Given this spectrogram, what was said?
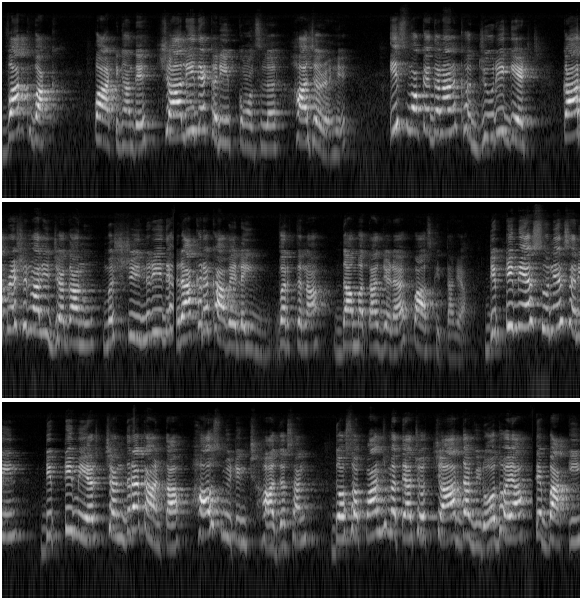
ਵੱਖ-ਵੱਖ ਪਾਰਟੀਆਂ ਦੇ 40 ਦੇ ਕਰੀਬ ਕੌਂਸਲਰ ਹਾਜ਼ਰ ਰਹੇ। ਇਸ ਮੌਕੇ ਦੌਰਾਨ ਖਜੂਰੀ ਗੇਟ ਕਾਰਪੋਰੇਸ਼ਨ ਵਾਲੀ ਜਗ੍ਹਾ ਨੂੰ ਮਸ਼ੀਨਰੀ ਦੇ ਰੱਖ ਰਖਾਵੇ ਲਈ ਵਰਤਣਾ ਦਾ ਮਤਾ ਜਿਹੜਾ ਪਾਸ ਕੀਤਾ ਗਿਆ। Deputy mayor Sunil Sareen, deputy mayor Chandra Kanta house meeting 'ਚ ਹਾਜ਼ਰ ਸਨ। 205 ਮਤਿਆਂ 'ਚੋਂ 4 ਦਾ ਵਿਰੋਧ ਹੋਇਆ ਤੇ ਬਾਕੀ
